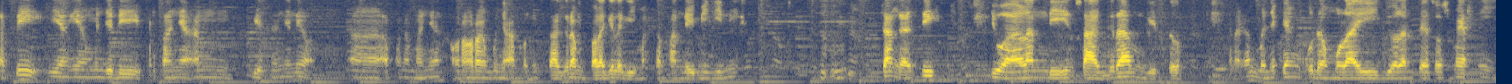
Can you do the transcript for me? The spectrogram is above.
tapi yang yang menjadi pertanyaan biasanya nih eh, apa namanya orang-orang yang punya akun Instagram, apalagi lagi masa pandemi gini, Mm-mm. bisa nggak sih jualan di Instagram gitu? Karena kan banyak yang udah mulai jualan via sosmed nih.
